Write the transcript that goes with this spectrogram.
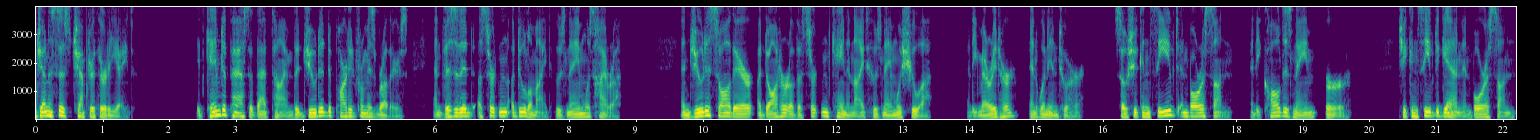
Genesis chapter 38 It came to pass at that time that Judah departed from his brothers, and visited a certain Adullamite, whose name was Hira. And Judah saw there a daughter of a certain Canaanite, whose name was Shua, and he married her, and went in to her. So she conceived and bore a son, and he called his name Ur. She conceived again and bore a son,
